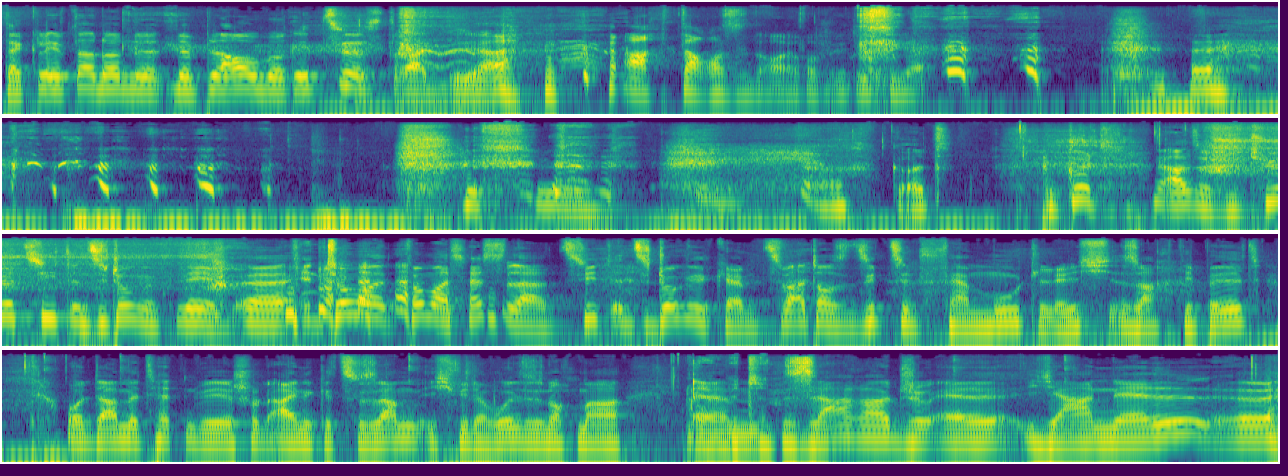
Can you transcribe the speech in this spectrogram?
Da klebt auch noch eine, eine blaue Mauritius dran. Ja. 8000 Euro für die Tür. Ach Gott. Gut, also die Tür zieht ins Dschungel. Nee, äh, Thomas, Thomas Hessler zieht ins Dschungelcamp 2017 vermutlich, sagt die Bild. Und damit hätten wir ja schon einige zusammen. Ich wiederhole sie nochmal. Ähm, Sarah Joel Janel.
